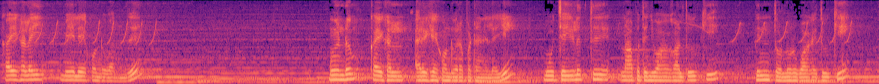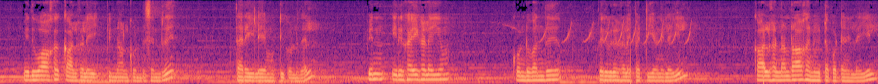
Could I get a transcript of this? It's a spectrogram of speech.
கைகளை மேலே கொண்டு வந்து மீண்டும் கைகள் அருகே கொண்டு வரப்பட்ட நிலையில் மூச்சை இழுத்து நாற்பத்தஞ்சு பாக கால் தூக்கி பின் தொண்ணூறு பாகை தூக்கி மெதுவாக கால்களை பின்னால் கொண்டு சென்று தரையிலே முட்டிக்கொள்ளுதல் பின் இரு கைகளையும் கொண்டு வந்து பெருவிரல்களை பற்றிய நிலையில் கால்கள் நன்றாக நீட்டப்பட்ட நிலையில்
